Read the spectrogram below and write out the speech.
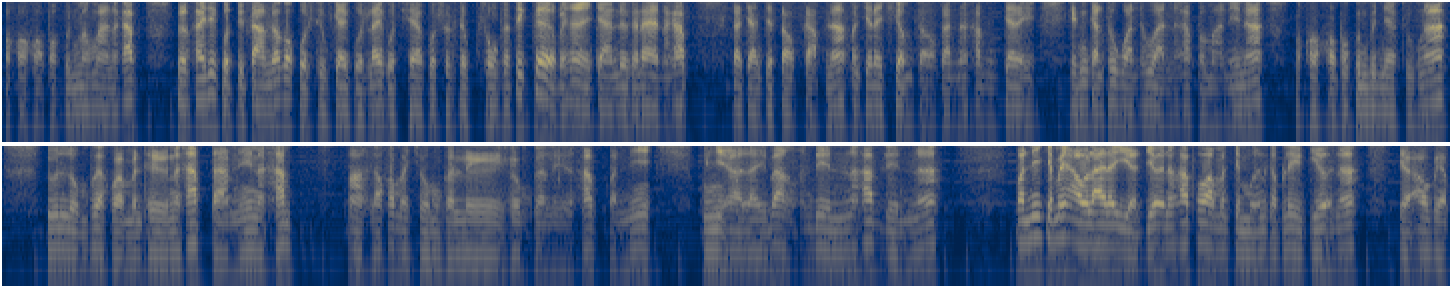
ก็ขอขอบพระคุณมากๆนะครับส่วนใครที่กดติดตามแล้วก็กดถูกใจกดไลค์กดแชร์กดส่งสติ๊กเกอร์ไปให้อาจารย์ด้วยก็ได้นะครับ อาจารย์จะตอบกลับนะ มันจะได้เชื่อมต่อกันนะครับจะได้เห็นกันทุกวันทุกวันนะครับ ประมาณนี้นะขอขอบพระคุณเป็นอย่าสูงนะรุ่นลมเพื่อความบันเทิงนะครับ ตามนี้นะครับอะเราก็มาชมกันเลยชมกันเลยนะครับ วันนี้มีอะไรบ้างเด่นนะครับ เด่นนะ วันนี้จะไม่เอารายละเอียดเยอะนะครับ เพราะว่ามันจะเหมือนกับเลขเยอะนะเดี๋ยวเอาแบบ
